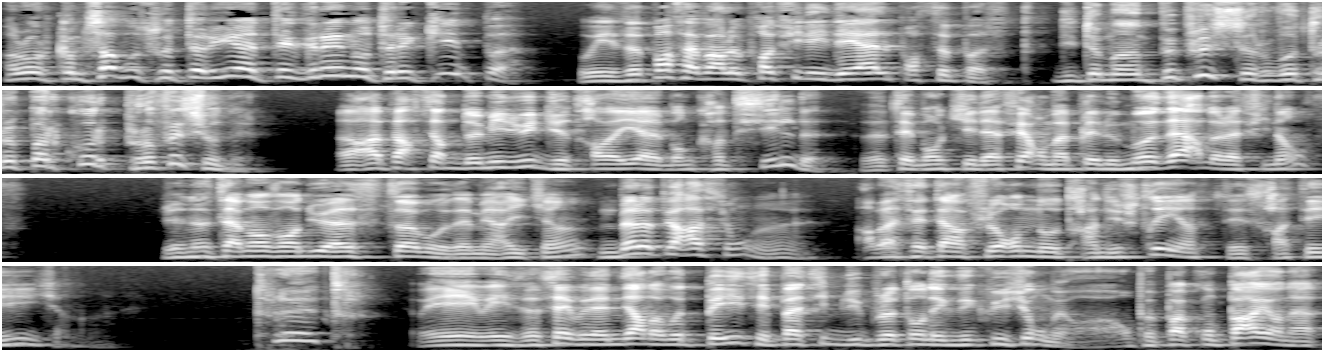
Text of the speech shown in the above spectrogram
Alors comme ça, vous souhaiteriez intégrer notre équipe? Oui, je pense avoir le profil idéal pour ce poste. Dites-moi un peu plus sur votre parcours professionnel. Alors, à partir de 2008, j'ai travaillé à la banque Rothschild. J'étais banquier d'affaires, on m'appelait le Mozart de la finance. J'ai notamment vendu Alstom aux Américains. Une belle opération, ouais. Ah bah, c'était un fleuron de notre industrie, hein. c'était stratégique. hein. Traître. Oui, oui, je sais, vous allez me dire, dans votre pays, c'est passible du peloton d'exécution, mais on peut pas comparer, on a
